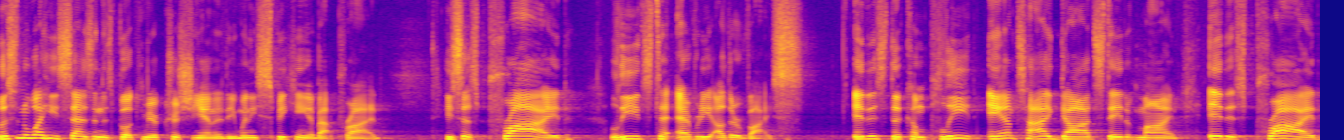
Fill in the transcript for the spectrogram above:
Listen to what he says in his book, Mere Christianity, when he's speaking about pride. He says, Pride leads to every other vice. It is the complete anti God state of mind. It is pride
